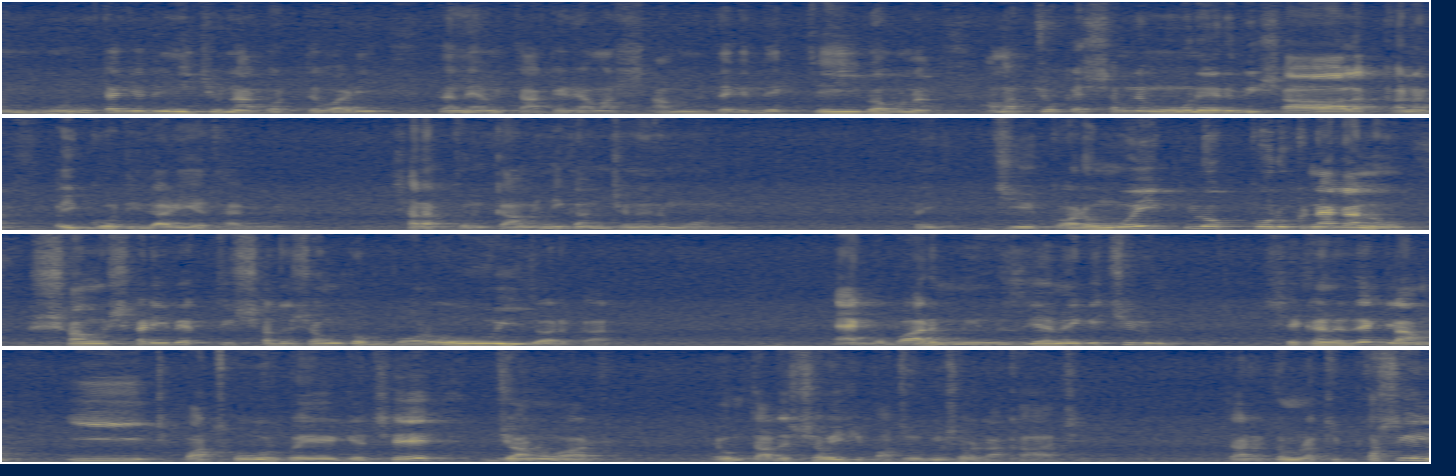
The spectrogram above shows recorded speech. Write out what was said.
মনটা যদি নিচু না করতে পারি, তাহলে আমি তাকে আমার সামনে থেকে দেখতেই পাবো না। আমার চোখের সামনে মনের বিশাল একখানা ওই গতি দাঁড়িয়ে থাকবে। সারাক্ষণ কামিনী কাঞ্চনের মন। তাই যে কর্মই লোক করুক না কেন, সংসারী ব্যক্তির সাধুসঙ্গ বড়ই দরকার। একবার মিউজিয়ামে গেছিলুম, সেখানে দেখলাম ইট পাথর হয়ে গেছে জানোয়ার এবং তাদের সবাই এই পাথরগুলো সব রাখা আছে। তারা তোমরা কি ফসিল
